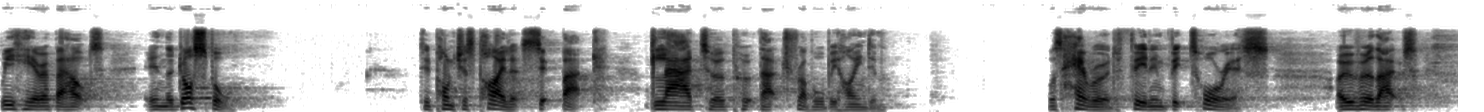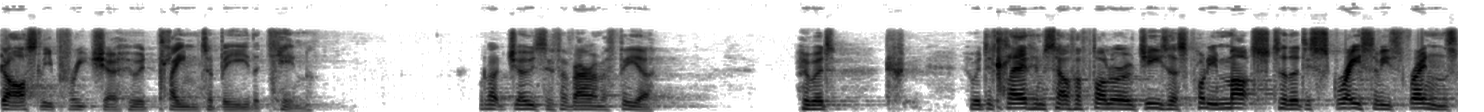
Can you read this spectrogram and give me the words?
we hear about in the Gospel. Did Pontius Pilate sit back, glad to have put that trouble behind him? Was Herod feeling victorious over that ghastly preacher who had claimed to be the king? What about Joseph of Arimathea, who had, who had declared himself a follower of Jesus, probably much to the disgrace of his friends?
